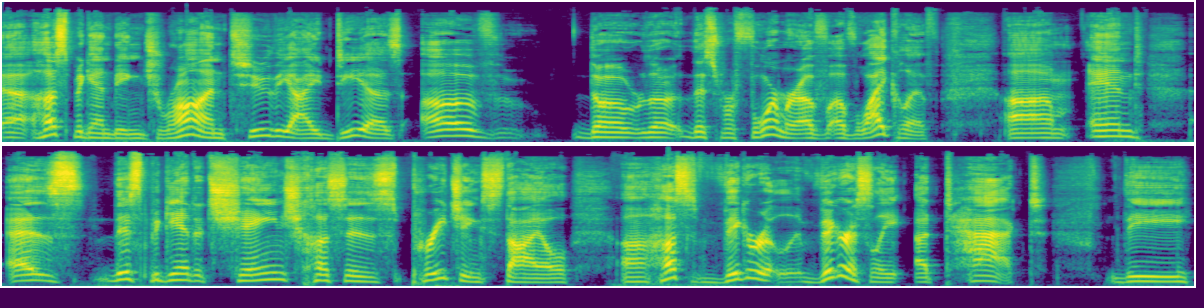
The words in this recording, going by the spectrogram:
uh, Huss began being drawn to the ideas of the, the this reformer of of Wycliffe um, and as this began to change Huss's preaching style, uh, Huss vigor- vigorously attacked the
